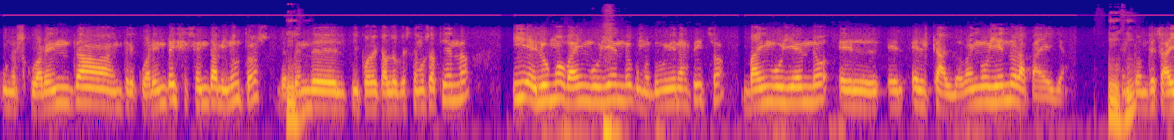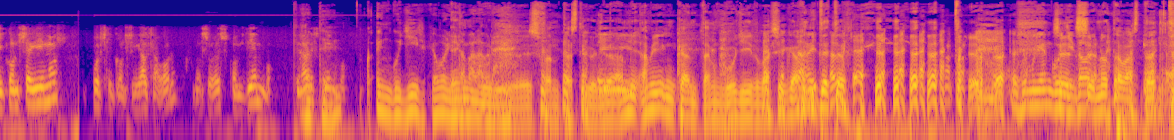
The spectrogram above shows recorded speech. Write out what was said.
unos 40, entre 40 y 60 minutos, depende del tipo de caldo que estemos haciendo, y el humo va engullendo, como tú muy bien has dicho, va engullendo el, el, el caldo, va engullendo la paella. Entonces ahí conseguimos pues que consiga el sabor. Eso es, con tiempo. Es Fíjate, tiempo. engullir, qué bonita palabra. Engullir, es fantástico. Yo- a, mí, a mí me encanta engullir, básicamente. Soy muy se, engullidor. se nota bastante.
